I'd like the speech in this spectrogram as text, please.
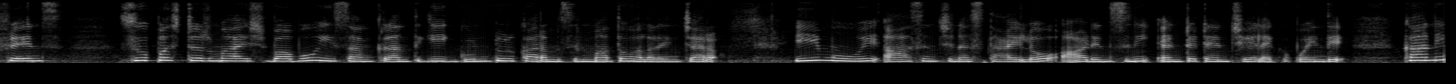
friends. Super star Mahesh Babu ఈ సంక్రాంతికి గుంటూరు కారం సినిమాతో అలరించారు. ఈ మూవీ ఆశించిన స్థాయిలో ఆడియన్స్ని ఎంటర్టైన్ చేయలేకపోయింది. కానీ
